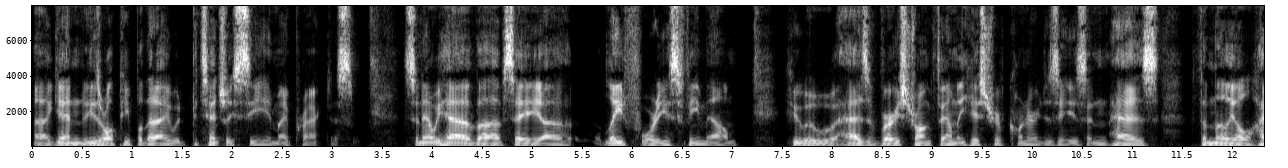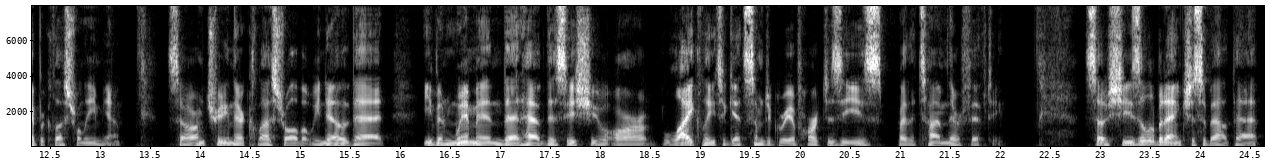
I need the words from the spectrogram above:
uh, again, these are all people that I would potentially see in my practice. So now we have, uh, say, a late 40s female who, who has a very strong family history of coronary disease and has familial hypercholesterolemia. So I'm treating their cholesterol, but we know that even women that have this issue are likely to get some degree of heart disease by the time they're 50. So she's a little bit anxious about that.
